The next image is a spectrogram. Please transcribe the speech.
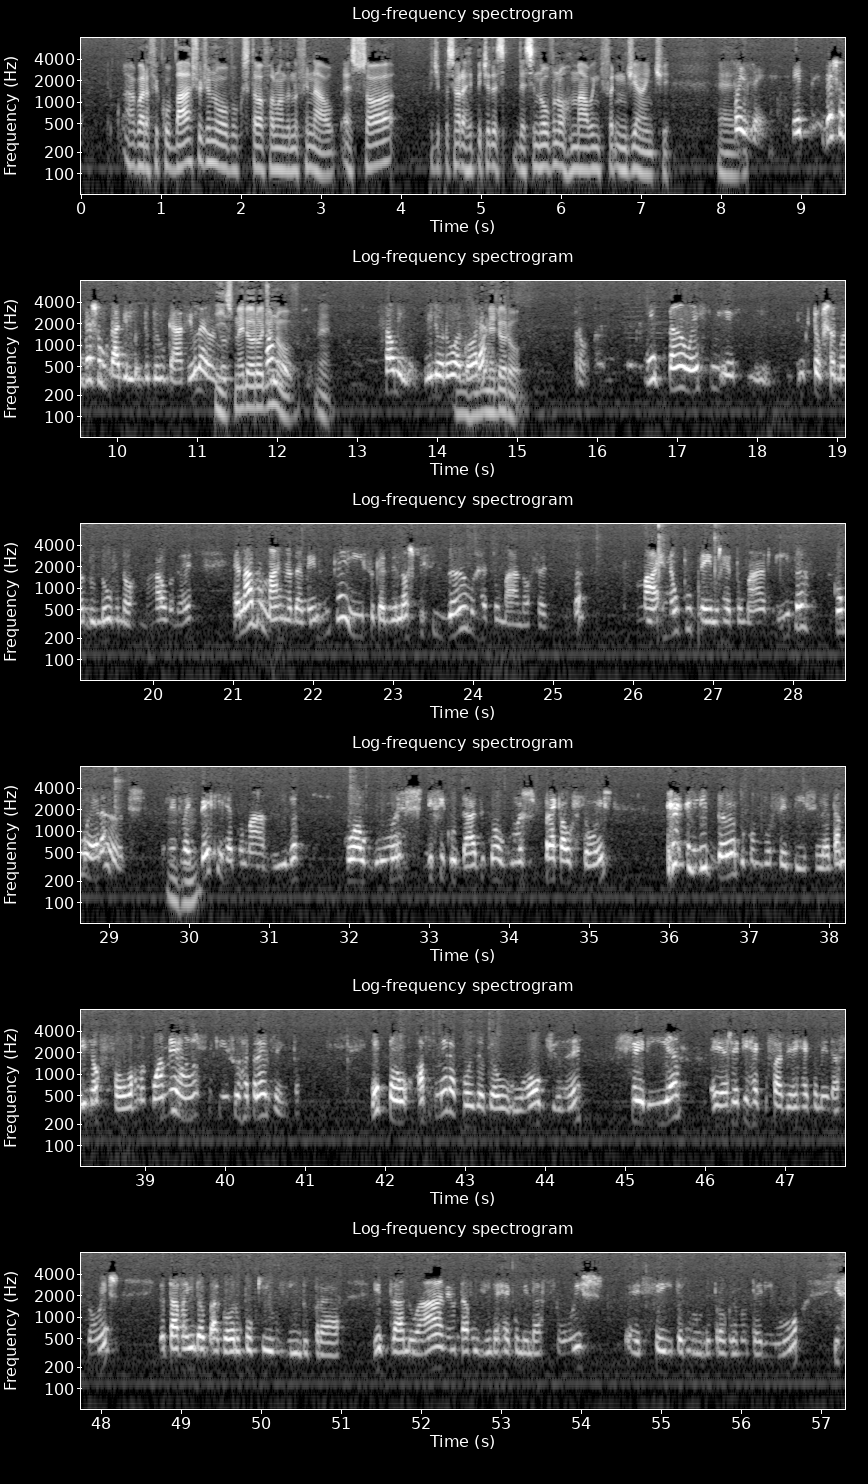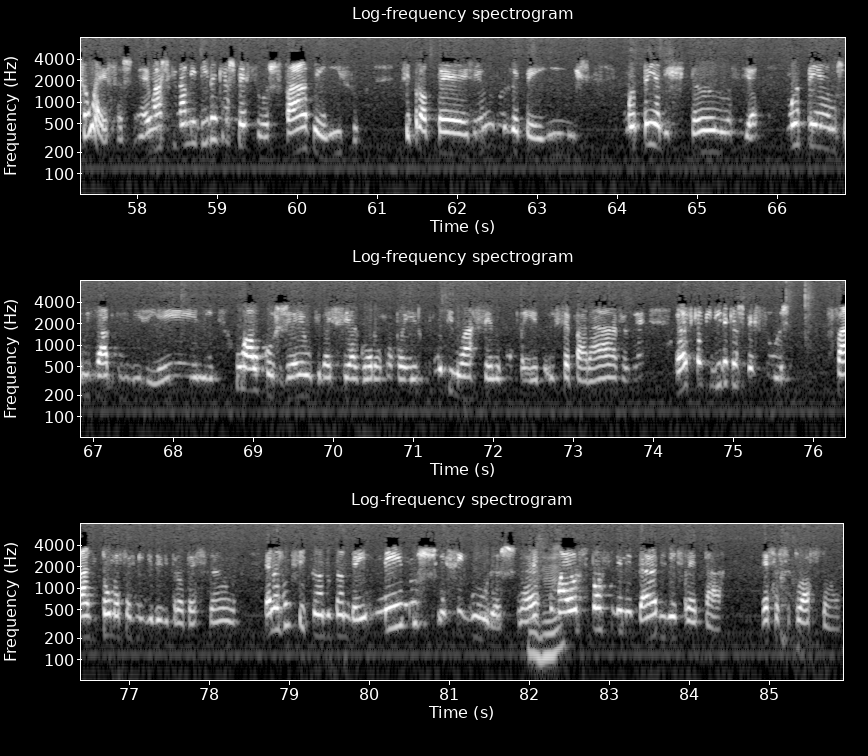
agora ficou baixo de novo o que você estava falando no final. É só pedir para a senhora repetir desse, desse novo normal em, em diante. É. Pois é. Deixa, deixa eu mudar de, de, lugar, viu, Leandro? Isso, melhorou de novo. É. Só um minuto. Melhorou agora? Melhorou. Pronto. Então, esse, esse o que estão chamando do novo normal, né? É nada mais, nada menos do que isso. Quer dizer, nós precisamos retomar a nossa vida, mas não podemos retomar a vida como era antes. A gente uhum. vai ter que retomar a vida com algumas dificuldades, com algumas precauções e lidando, como você disse, né, da melhor forma com a ameaça que isso representa. Então, a primeira coisa que é o, o óbvio, né, seria é, a gente fazer recomendações. Eu estava indo agora um pouquinho vindo para entrar no ar, né, eu estava ouvindo as recomendações é, feitas no, no, programa anterior, e são essas. Né? Eu acho que na medida que as pessoas fazem isso, se protegem, usam os EPIs, mantenha a distância, mantenha os, os hábitos de higiene, o álcool gel, que vai ser agora um companheiro, continuar sendo companheiro inseparável, né? Eu acho que à medida que as pessoas fazem, tomam essas medidas de proteção, elas vão ficando também menos inseguras, né? Uhum. Com maiores possibilidades de enfrentar essa situação.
